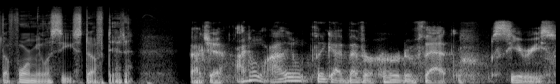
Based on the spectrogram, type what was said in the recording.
the Formula C stuff did. Gotcha. I don't. I don't think I've ever heard of that series.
